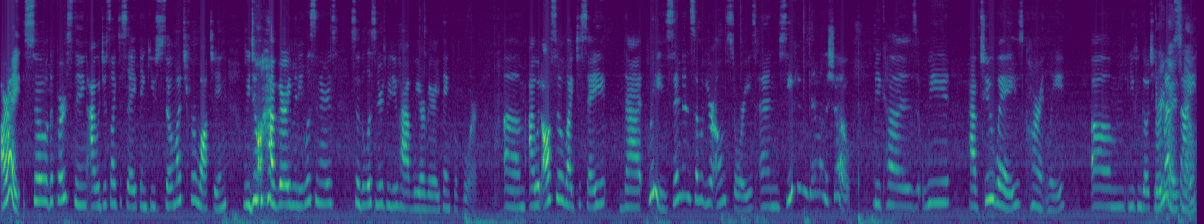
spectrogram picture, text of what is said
Alright, so the first thing I would just like to say thank you so much for watching. We don't have very many listeners, so the listeners we do have, we are very thankful for. Um, I would also like to say that please send in some of your own stories and see if you can get them on the show because we have two ways currently. Um, you can go to Three the website. ways now.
